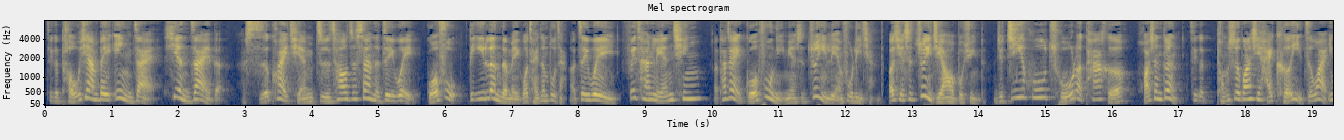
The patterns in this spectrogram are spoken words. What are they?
这个头像被印在现在的十块钱纸钞之上的这位国父，第一任的美国财政部长啊，这一位非常年轻啊，他在国父里面是最年富力强的，而且是最桀骜不驯的，就几乎除了他和。华盛顿这个同事关系还可以之外，因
